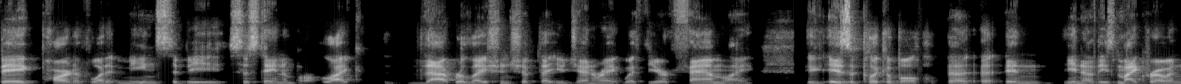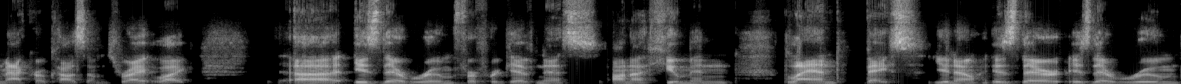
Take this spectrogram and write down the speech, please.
big part of what it means to be sustainable. Like that relationship that you generate with your family is applicable uh, uh in you know these micro and macrocosms right? Like uh, is there room for forgiveness on a human land base? You know is there is there room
